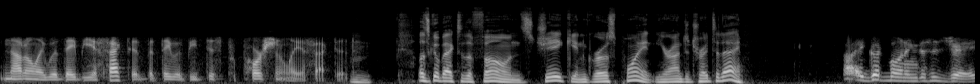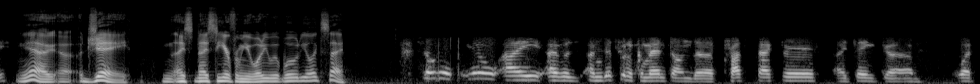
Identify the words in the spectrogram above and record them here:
not only would they be affected, but they would be disproportionately affected. Mm. Let's go back to the phones. Jake in Grosse Pointe, you're on Detroit today. Hi, good morning. This is Jay. Yeah, uh, Jay. Nice, nice to hear from you. What do you, what would you like to say? So, you know, I, I was, I'm just going to comment on the trust factor. I think uh, what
